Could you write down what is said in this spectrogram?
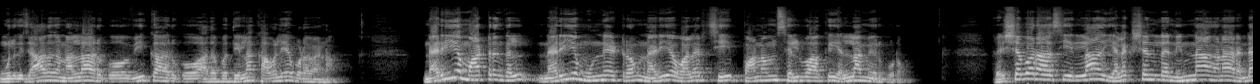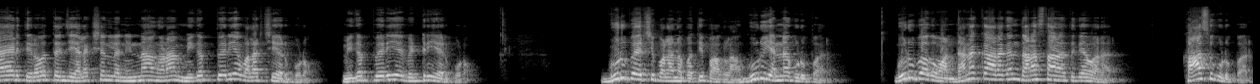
உங்களுக்கு ஜாதகம் நல்லா இருக்கோ வீக்காக இருக்கோ அதை பற்றிலாம் கவலையே பட வேணாம். நிறைய மாற்றங்கள் நிறைய முன்னேற்றம் நிறைய வளர்ச்சி பணம் செல்வாக்கு எல்லாமே ஏற்படும். ரிஷபராசியெல்லாம் எலெக்ஷனில் நின்னாங்கன்னா ரெண்டாயிரத்தி இருபத்தஞ்சு எலெக்ஷனில் நின்னாங்கன்னா மிகப்பெரிய வளர்ச்சி ஏற்படும். மிகப்பெரிய வெற்றி ஏற்படும். குரு பயிற்சி பலனை பற்றி பார்க்கலாம். குரு என்ன கொடுப்பார்? குரு பகவான் தனக்காரகன் தனஸ்தானத்துக்கே வரார். காசு கொடுப்பார்.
